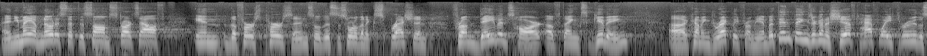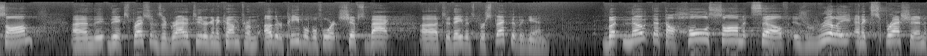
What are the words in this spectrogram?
And you may have noticed that the psalm starts off in the first person, so this is sort of an expression from David's heart of thanksgiving uh, coming directly from him. But then things are going to shift halfway through the psalm, and the, the expressions of gratitude are going to come from other people before it shifts back uh, to David's perspective again. But note that the whole psalm itself is really an expression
